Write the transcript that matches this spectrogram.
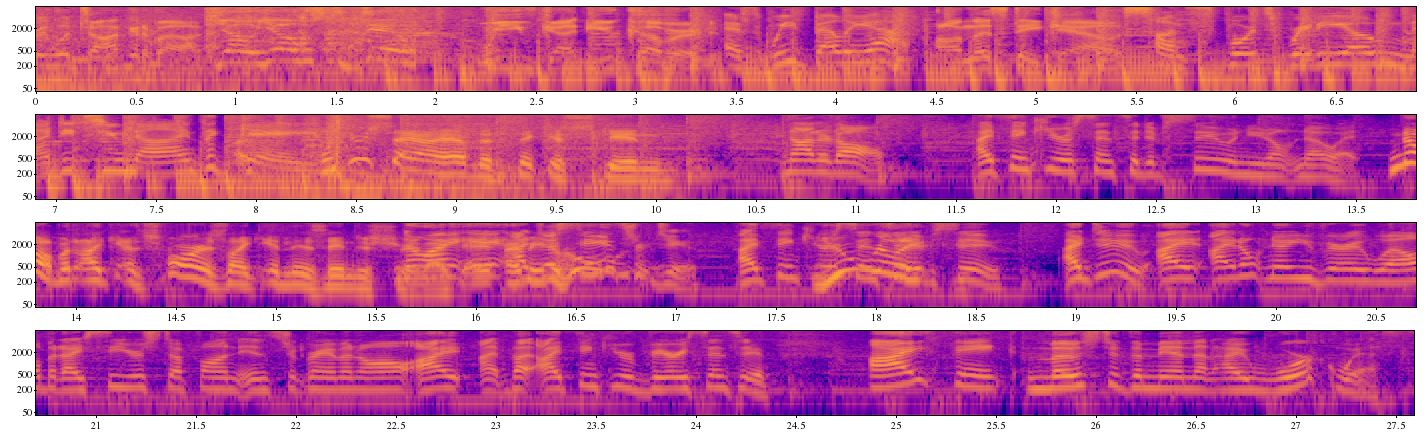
everyone talking about. Yo, yo, what's the deal? We've got you covered As we belly up on the Steakhouse. on Sports Radio 92.9 The Game. Would you say I have the thickest skin? Not at all. I think you're a sensitive Sue and you don't know it. No, but like as far as like in this industry, No, like, I, I, mean, just who- answered you. I think you're You a sensitive really- Sue. I do. I, I don't know you very well, but I see your stuff on Instagram and all. I, I but I think you're very sensitive. I think most of the men that I work with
